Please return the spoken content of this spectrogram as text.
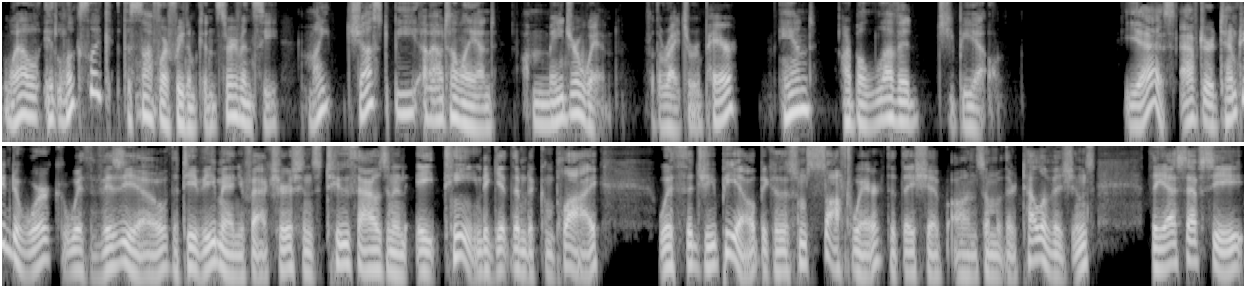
Well, it looks like the Software Freedom Conservancy might just be about to land a major win for the right to repair and our beloved GPL. Yes, after attempting to work with Vizio, the TV manufacturer, since 2018 to get them to comply with the GPL because of some software that they ship on some of their televisions, the SFC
